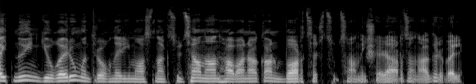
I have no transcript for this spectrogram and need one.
այդ նույն գյուղերում ընտրողների մասնակցության անհավանական բարձր ցուցանիշ էր արձանագրվել։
